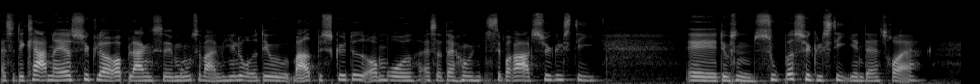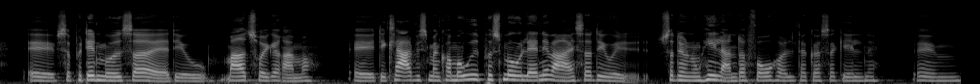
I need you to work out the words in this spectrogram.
Altså det er klart, når jeg cykler op langs øh, motorvejen ved Hillerød, det er jo et meget beskyttet område. Altså der er jo en separat cykelsti. Øh, det er jo sådan en super cykelsti endda, tror jeg. Øh, så på den måde, så er det jo meget trygge rammer. Øh, det er klart, hvis man kommer ud på små landeveje, så er det jo, så er det jo nogle helt andre forhold, der gør sig gældende. Øh,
